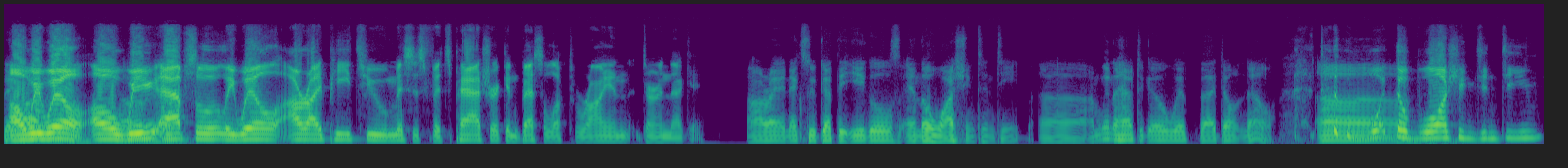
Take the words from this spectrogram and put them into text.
They Oh, we will. Oh, Oh, we they absolutely will. R.I.P. to Mrs. Fitzpatrick, and best of luck to Ryan during that game. All right. Next, we've got the Eagles and the Washington team. Uh, I'm gonna have to go with I don't know. what the Um, Washington team?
